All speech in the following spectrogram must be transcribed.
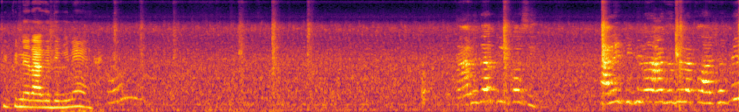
টিফিনের আগে দিবি না আমি যা কি করছি খালি টিফিনের আগে দিলে ক্লাস হবে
